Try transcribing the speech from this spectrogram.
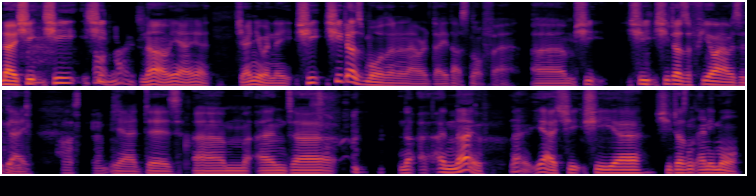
no, she she she oh, nice. No, yeah, yeah. Genuinely, she she does more than an hour a day. That's not fair. Um, she she she does a few hours a day. Yeah, it did. Um, and uh, no, uh, no, no, yeah, she she uh she doesn't anymore.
